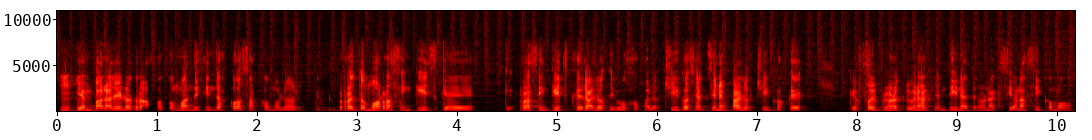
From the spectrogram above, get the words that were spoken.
Y en paralelo trabajó como en distintas cosas, como lo retomó Racing Kids, que, Racing Kids, que eran los dibujos para los chicos y acciones para los chicos, que, que fue el primer club en Argentina a tener una acción así como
